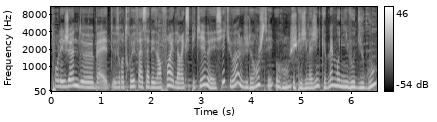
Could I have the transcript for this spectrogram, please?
pour les jeunes de, ben, de se retrouver face à des enfants et de leur expliquer, ben si, tu vois, le jus d'orange, c'est orange. Et puis j'imagine que même au niveau du goût,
